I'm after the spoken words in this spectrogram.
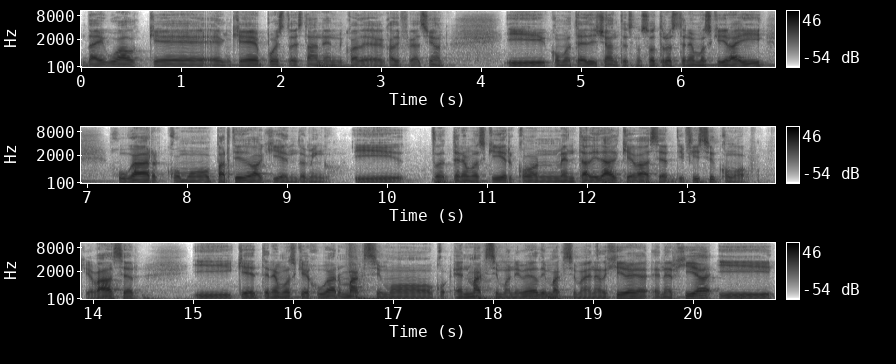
da igual que, en qué puesto están en calificación. Y como te he dicho antes, nosotros tenemos que ir ahí, jugar como partido aquí en domingo. Y tenemos que ir con mentalidad que va a ser difícil, como que va a ser y que tenemos que jugar máximo, en máximo nivel y máxima energía, energía y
